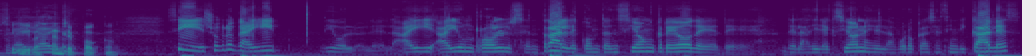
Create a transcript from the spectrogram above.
Sí, bastante poco. Sí, yo creo que ahí, digo, hay, hay un rol central de contención, creo, de, de, de las direcciones y de las burocracias sindicales.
